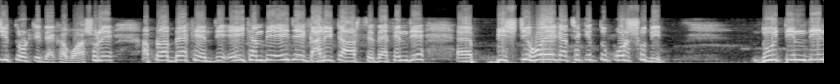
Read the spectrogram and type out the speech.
চিত্রটি দেখাবো। আসলে আপনারা দেখেন যে এইখান দিয়ে এই যে গাড়িটা আসছে, দেখেন যে বৃষ্টি হয়ে গেছে কিন্তু পরশুদিন। দুই তিন দিন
